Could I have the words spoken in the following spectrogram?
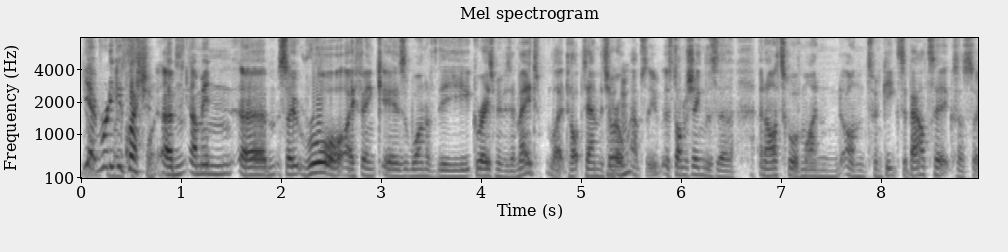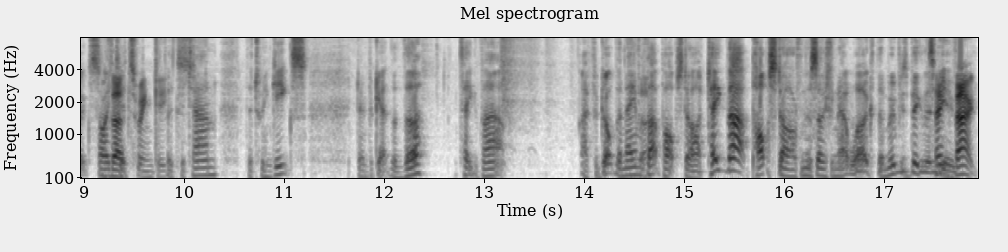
Yeah, really good question. Um, I mean, um, so Raw, I think, is one of the greatest movies I've made, like top 10 material. Mhm. Absolutely astonishing. There's a, an article of mine on Twin Geeks about it because I was so excited The Twin for Geeks. Titane, the Twin Geeks. Don't forget the the. Take that. I forgot the name The. of that pop star. Take that pop star from the social network. The movie's bigger than you Take you. that.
